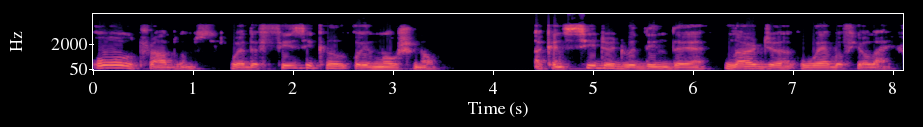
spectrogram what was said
all problems, whether physical or emotional, are considered within the larger web of your life.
